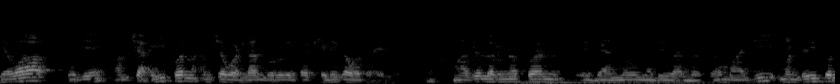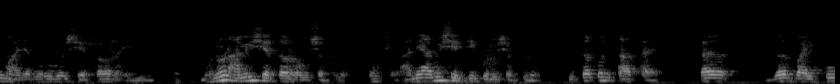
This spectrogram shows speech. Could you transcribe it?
जेव्हा म्हणजे आमच्या आई पण आमच्या वडिलांबरोबर एका खेडेगावात राहिले माझं लग्न पण ब्याण्णवमध्ये झालं. तेव्हा माझी मंडळी पण माझ्याबरोबर शेतावर राहिली. म्हणून आम्ही शेतावर राहू शकलो. ओके. आणि आम्ही शेती करू शकलो. तिचा पण साथ आहे. का जर बायको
